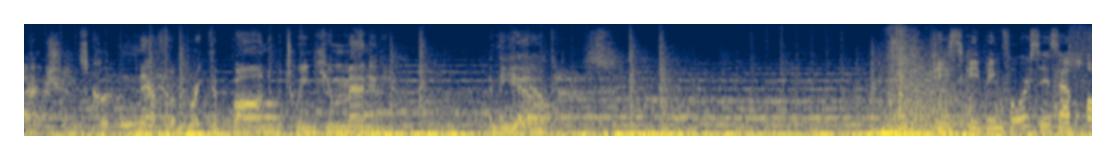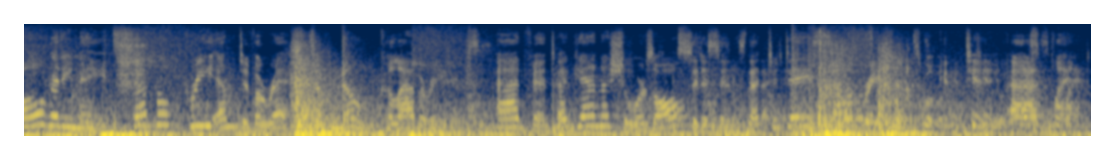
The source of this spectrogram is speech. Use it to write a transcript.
actions could never break the bond between humanity and the Elders. Peacekeeping forces have already made several preemptive arrests of known collaborators. Advent again assures all citizens that today's celebrations will continue as planned.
